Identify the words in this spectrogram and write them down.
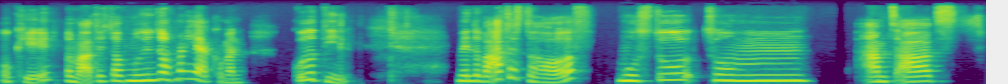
okay, dann warte ich drauf, muss ich auch mal herkommen. Guter Deal. Wenn du wartest darauf, musst du zum Amtsarzt,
